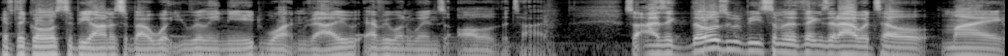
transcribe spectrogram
If the goal is to be honest about what you really need, want, and value, everyone wins all of the time. So, Isaac, those would be some of the things that I would tell my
